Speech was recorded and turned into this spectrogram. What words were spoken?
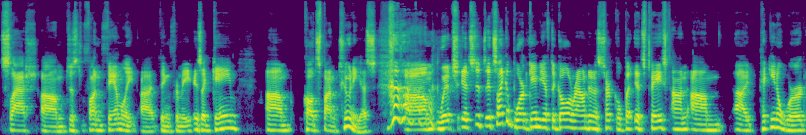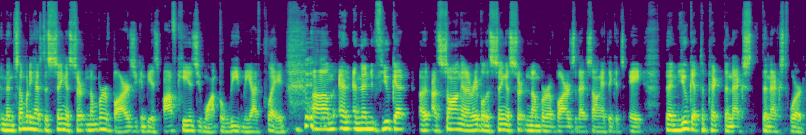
slash um, just fun family uh, thing for me is a game um, called Spontuneous, um, which it's, it's it's like a board game. You have to go around in a circle, but it's based on um, uh, picking a word, and then somebody has to sing a certain number of bars. You can be as off key as you want. Believe me, I've played. Um, and and then if you get a, a song and are able to sing a certain number of bars of that song, I think it's eight. Then you get to pick the next the next word.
